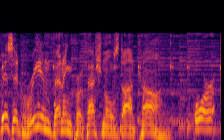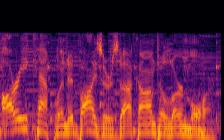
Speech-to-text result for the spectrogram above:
Visit reinventingprofessionals.com or arikaplanadvisors.com to learn more.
